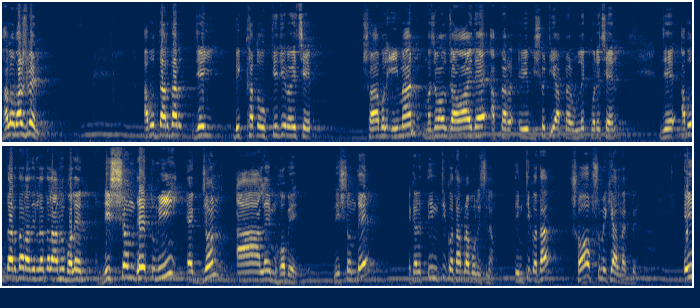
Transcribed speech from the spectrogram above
ভালোবাসবেন। আবু দারদার যেই বিখ্যাত উক্তিটি রয়েছে সোহাবুল ইমান মাজমাউল জাওয়ায়দে আপনার এই বিষয়টি আপনার উল্লেখ করেছেন, যে আবু দারদার আদিল্লাহ তালা আনহু বলেন, নিঃসন্দেহে তুমি একজন আলেম হবে। নিঃসন্দেহে, এখানে তিনটি কথা আমরা বলেছিলাম। তিনটি কথা সব সময় খেয়াল রাখবেন। এই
